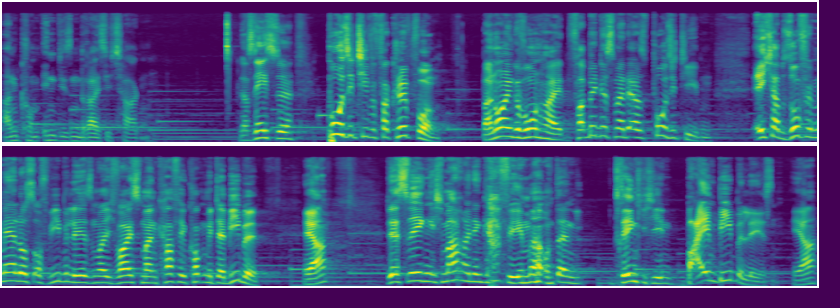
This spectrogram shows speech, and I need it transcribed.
ankommen in diesen 30 Tagen. Das nächste, positive Verknüpfung. Bei neuen Gewohnheiten verbinde es mit etwas Positivem. Ich habe so viel mehr Lust auf Bibellesen, weil ich weiß, mein Kaffee kommt mit der Bibel. Ja? Deswegen, ich mache mir den Kaffee immer und dann trinke ich ihn beim Bibellesen. Ja?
